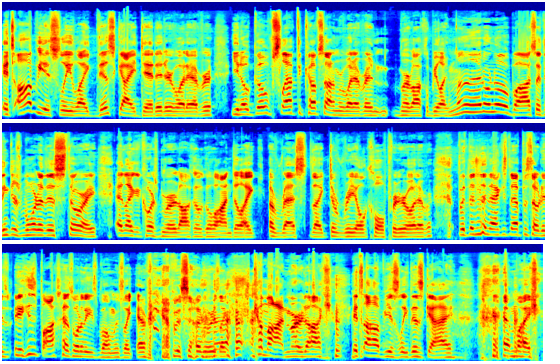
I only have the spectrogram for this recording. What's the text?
It's obviously like this guy did it or whatever. You know, go slap the cuffs on him or whatever. And Murdoch will be like, I don't know, boss. I think there's more to this story. And like, of course, Murdoch will go on to like arrest like the real culprit or whatever. But then the next episode is his boss has one of these moments like every episode where he's like, come on, Murdoch. It's obviously this guy. I'm like,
